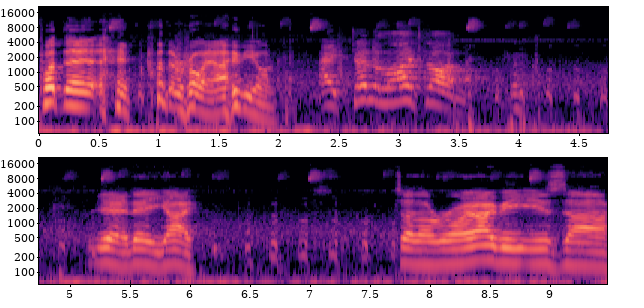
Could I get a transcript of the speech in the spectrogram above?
Put the put the Roy Ryobi on. Hey, turn the lights on. Yeah, there you go. So the Ryobi is uh,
